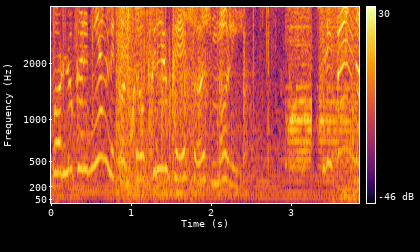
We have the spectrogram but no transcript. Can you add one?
Por lo que Hermione me contó, creo que eso es Molly. ¡Flipendo!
